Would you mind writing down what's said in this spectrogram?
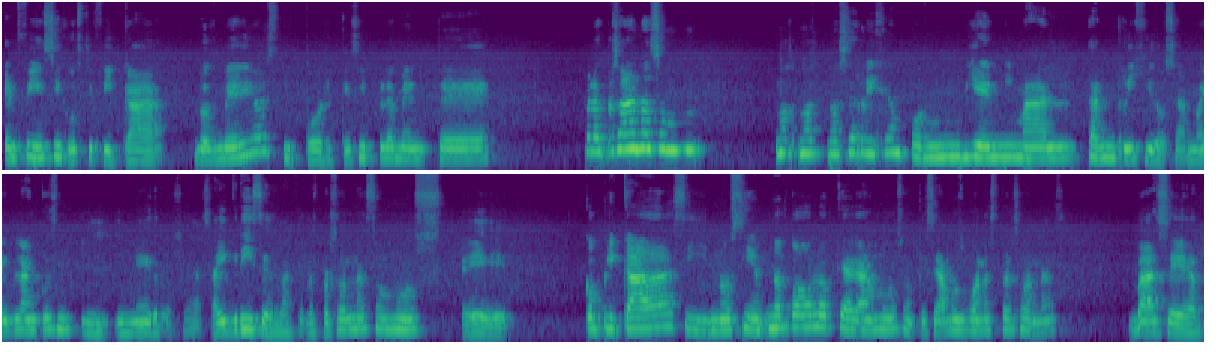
el fin sí justifica los medios y porque simplemente pues las personas no son no, no- no se rigen por un bien ni mal tan rígido, o sea, no hay blancos y, y negros, o sea, hay grises, las, las personas somos eh, complicadas y no, siem- no todo lo que hagamos, aunque seamos buenas personas, va a ser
